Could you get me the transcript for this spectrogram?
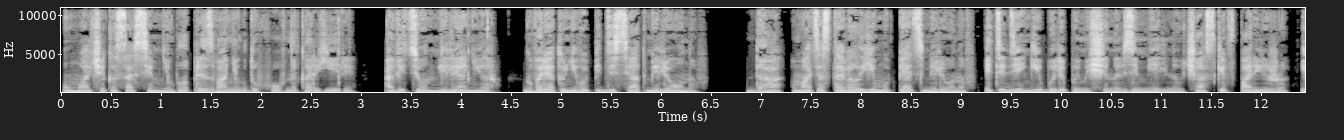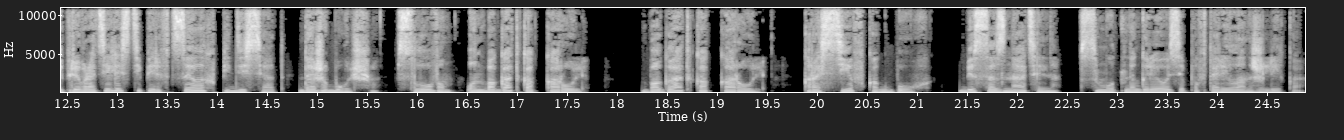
У мальчика совсем не было призвания к духовной карьере. А ведь он миллионер. Говорят, у него 50 миллионов. Да, мать оставила ему 5 миллионов. Эти деньги были помещены в земельные участки в Париже и превратились теперь в целых 50, даже больше. Словом, он богат как король. Богат как король, красив как бог. Бессознательно, смутной грезе повторила Анжелика.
